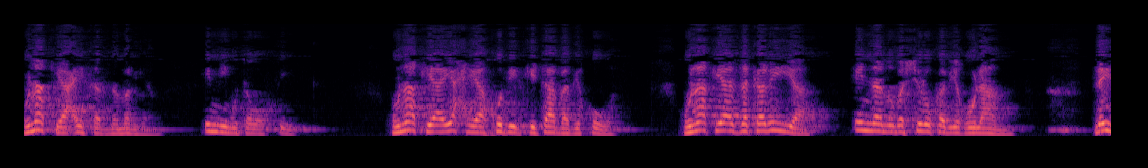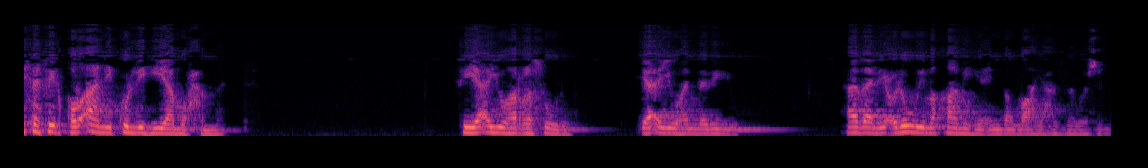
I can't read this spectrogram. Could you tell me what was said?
هناك يا عيسى ابن مريم إني متوفيك. هناك يا يحيى خذ الكتاب بقوة. هناك يا زكريا إنا نبشرك بغلام. ليس في القرآن كله يا محمد. في يا أيها الرسول يا أيها النبي هذا لعلو مقامه عند الله عز وجل.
